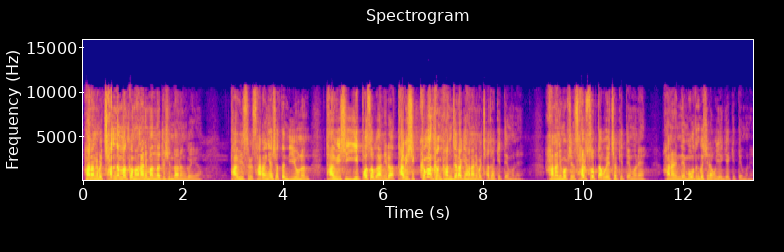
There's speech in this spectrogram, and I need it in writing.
하나님을 찾는 만큼 하나님 만나 주신다는 거예요. 다윗을 사랑하셨던 이유는 다윗이 이뻐서가 아니라 다윗이 그만큼 간절하게 하나님을 찾았기 때문에 하나님 없이는 살 수 없다고 외쳤기 때문에 하나님 내 모든 것이라고 얘기했기 때문에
